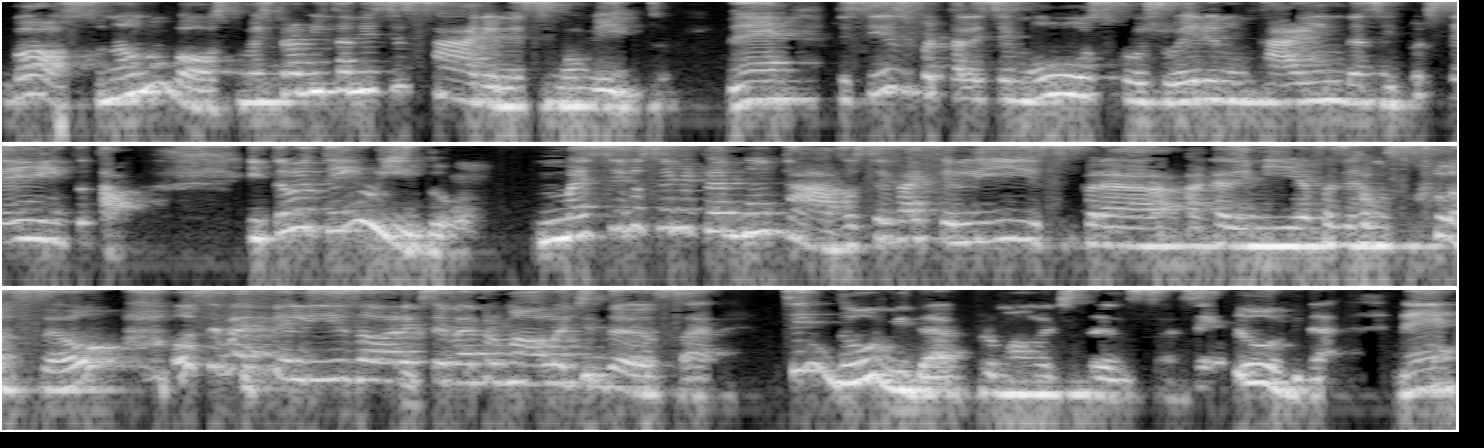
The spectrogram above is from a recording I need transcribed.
Gosto? Não, não gosto, mas para mim está necessário nesse momento. Né? Preciso fortalecer músculo, o joelho não está ainda 100% e tal. Então eu tenho ido. Mas se você me perguntar, você vai feliz para academia fazer a musculação ou você vai feliz a hora que você vai para uma aula de dança? Sem dúvida, para uma aula de dança, sem dúvida, né?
